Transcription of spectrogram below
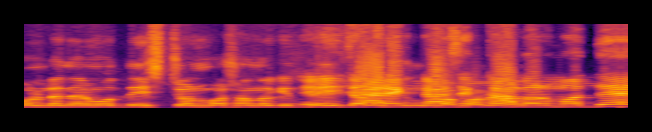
গোল্ডেনের মধ্যে স্টোন বসানো কিন্তু এই এই যে আরেকটা আছে কালেকশনগুলো পাবেন। কালোর মধ্যে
